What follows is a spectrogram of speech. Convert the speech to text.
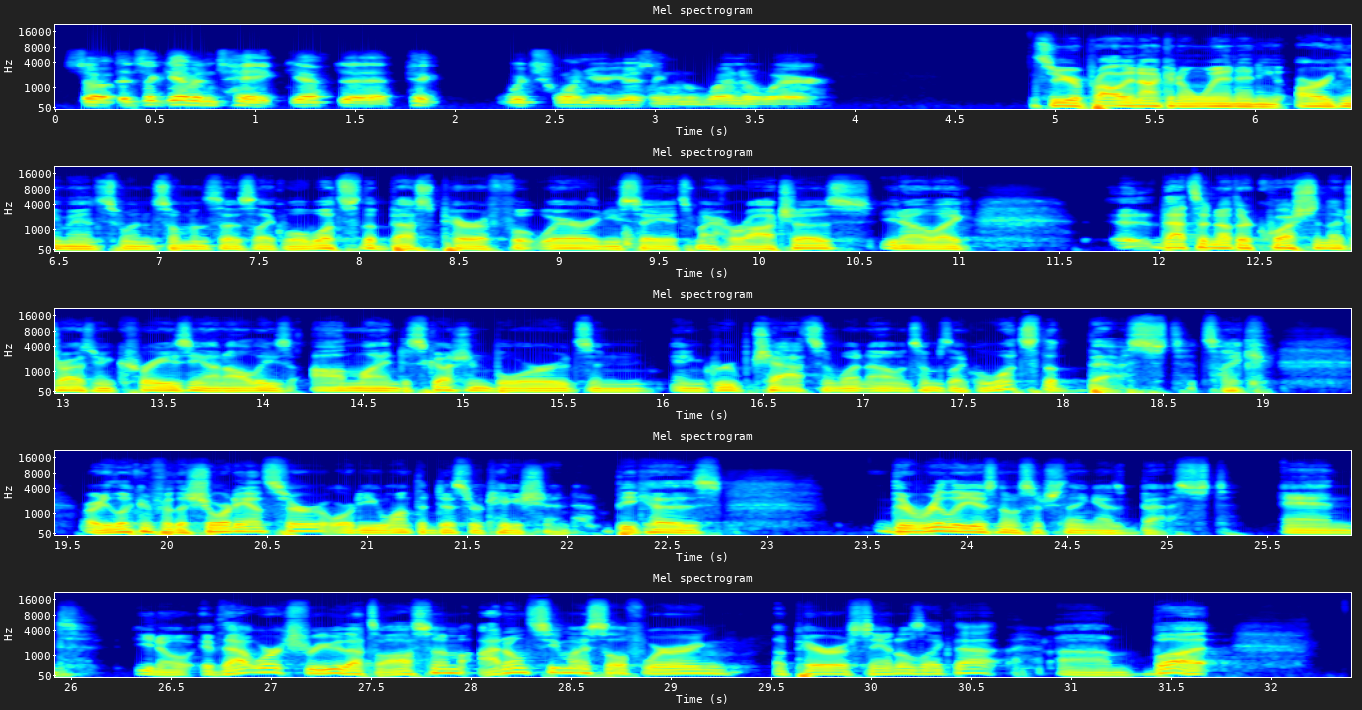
So it's a give and take. You have to pick which one you're using and when and where. So you're probably not going to win any arguments when someone says like, "Well, what's the best pair of footwear?" and you say it's my Huaraches. You know, like that's another question that drives me crazy on all these online discussion boards and, and group chats and whatnot. And someone's like, well, what's the best? It's like, are you looking for the short answer or do you want the dissertation? Because there really is no such thing as best. And, you know, if that works for you, that's awesome. I don't see myself wearing a pair of sandals like that. Um, but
